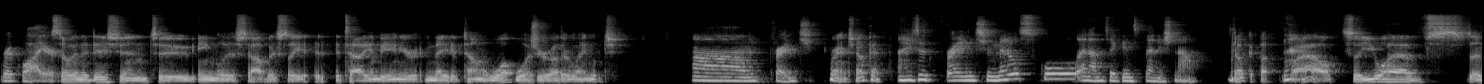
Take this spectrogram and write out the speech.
required. So, in addition to English, obviously Italian being your native tongue, what was your other language? um, French. French. Okay. I took French in middle school and I'm taking Spanish now. Okay. Uh, Wow. so you will have at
